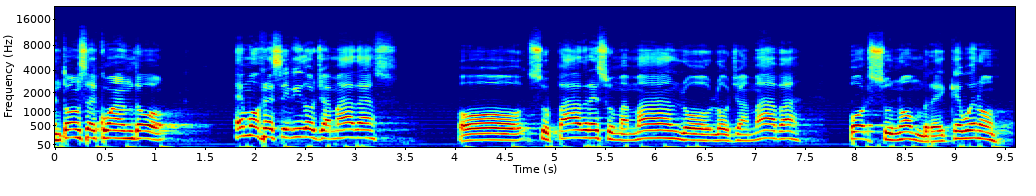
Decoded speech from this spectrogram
Entonces cuando hemos recibido llamadas o su padre, su mamá lo, llamaba por su nombre, qué bueno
